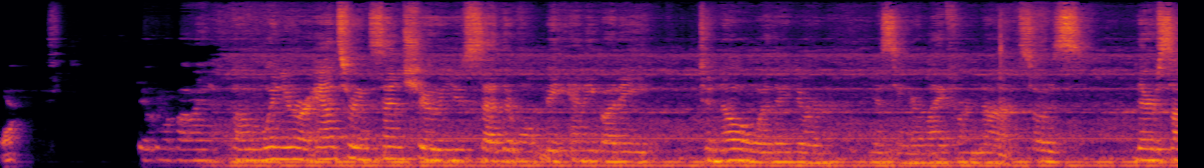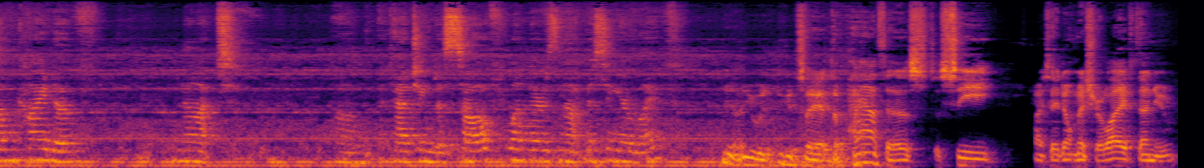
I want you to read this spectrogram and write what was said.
More? Um, when you were answering Senshu, you said there won't be anybody to know whether you're missing your life or not. So is there some kind of not um, attaching to self when there's not missing your life? Yeah, you would you could say it. The path is to see. I say, don't miss your life. Then you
